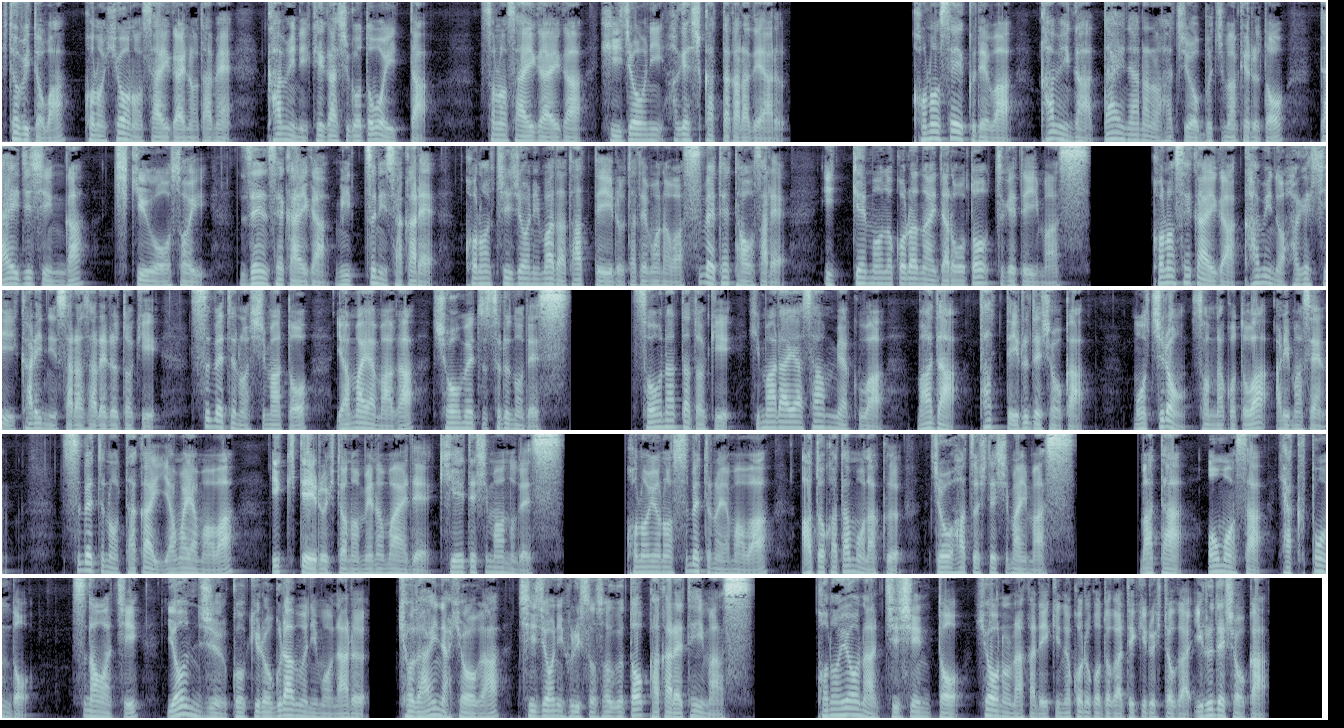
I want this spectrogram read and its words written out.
人々はこの氷の災害のため神に怪我仕事を言った。その災害が非常に激しかったからである。この聖句では、神が第七の鉢をぶちまけると、大地震が地球を襲い、全世界が三つに裂かれ、この地上にまだ立っている建物はすべて倒され、一軒も残らないだろうと告げています。この世界が神の激しい怒りにさらされるとき、すべての島と山々が消滅するのです。そうなった時、ヒマラヤ山脈はまだ立っているでしょうか？もちろんそんなことはありません。すべての高い山々は生きている人の目の前で消えてしまうのです。この世のすべての山は跡形もなく蒸発してしまいます。また、重さ100ポンド、すなわち 45kg にもなる巨大な氷が地上に降り注ぐと書かれています。このような地震と氷の中で生き残ることができる人がいるでしょうか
